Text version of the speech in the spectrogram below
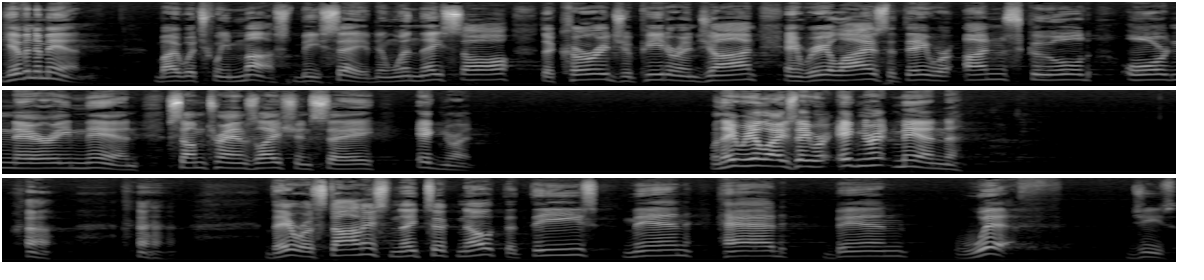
given to men by which we must be saved. And when they saw the courage of Peter and John and realized that they were unschooled, ordinary men, some translations say ignorant. When they realized they were ignorant men, they were astonished and they took note that these men had been with Jesus.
